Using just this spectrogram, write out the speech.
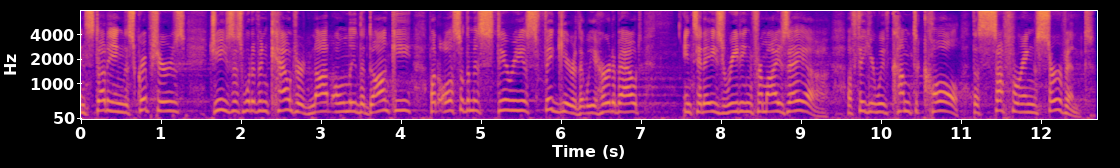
In studying the scriptures, Jesus would have encountered not only the donkey, but also the mysterious figure that we heard about in today's reading from Isaiah, a figure we've come to call the suffering servant.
